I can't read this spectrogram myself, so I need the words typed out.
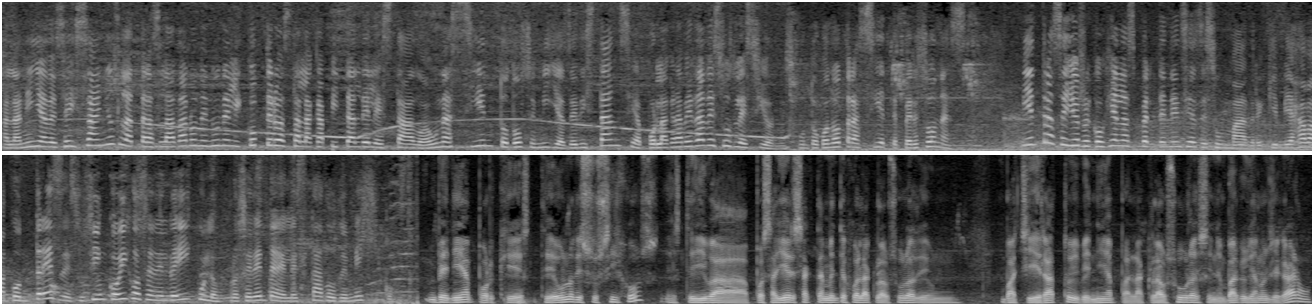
A la niña de seis años la trasladaron en un helicóptero hasta la capital del estado, a unas 112 millas de distancia, por la gravedad de sus lesiones, junto con otras siete personas. Mientras ellos recogían las pertenencias de su madre, quien viajaba con tres de sus cinco hijos en el vehículo, procedente del Estado de México. Venía porque este, uno de sus hijos este, iba, pues ayer exactamente fue la clausura de un bachillerato y venía para la clausura, sin embargo ya no llegaron.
